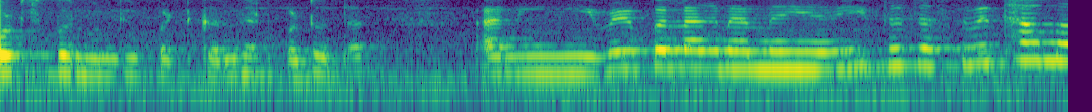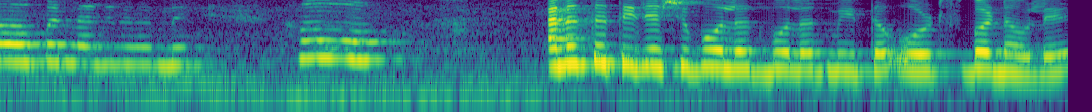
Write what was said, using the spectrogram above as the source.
ओट्स बनवून घेऊ पटकन झटपट होतात. आणि वेळ पण लागणार नाही आणि इथं जास्त वेळ थांबावं पण लागणार नाही. हो. त्यानंतर तिच्याशी बोलत बोलत मी इथं ओट्स बनवले.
